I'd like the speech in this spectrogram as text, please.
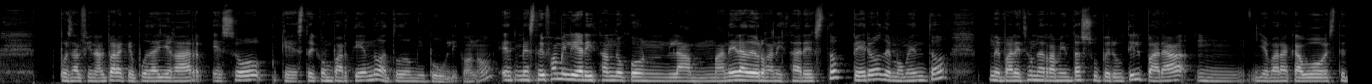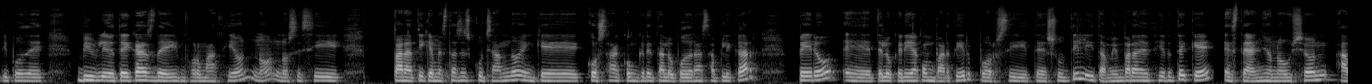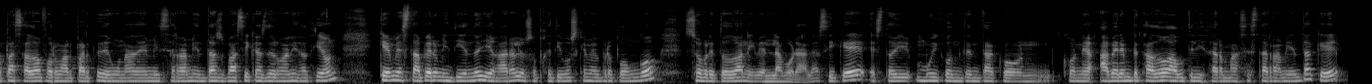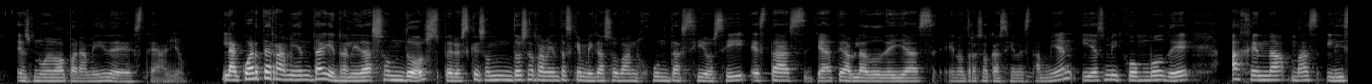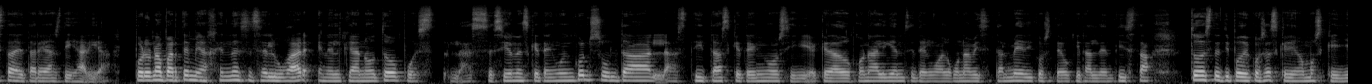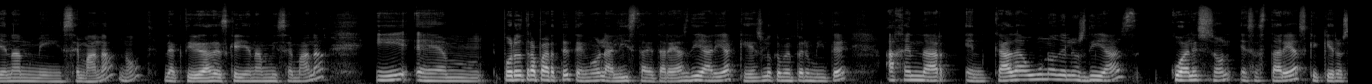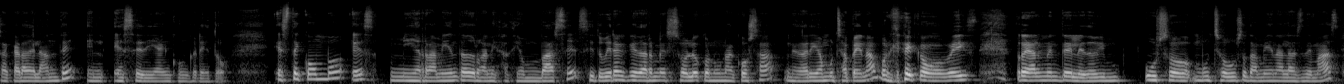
pues al final para que pueda llegar eso que estoy compartiendo a todo mi público. ¿no? Eh, me estoy familiarizando con la manera de organizar esto, pero de momento me parece una herramienta súper útil para mm, llevar a cabo este tipo de bibliotecas de información. ¿no? no sé si para ti que me estás escuchando en qué cosa concreta lo podrás aplicar, pero eh, te lo quería compartir por si te es útil y también para decirte que este año Notion ha pasado a formar parte de una de mis herramientas básicas de organización que me está permitiendo llegar a los objetivos que me propongo, sobre todo a nivel laboral. Así que estoy muy contenta con, con haber empezado a utilizar más esta herramienta que es nueva para mí de este año. La cuarta herramienta, y en realidad son dos, pero es que son dos herramientas que en mi caso van juntas sí o sí. Estas ya te he hablado de ellas en otras ocasiones también, y es mi combo de agenda más lista de tareas diaria. Por una parte, mi agenda es ese lugar en el que anoto pues, las sesiones que tengo en consulta, las citas que tengo, si he quedado con alguien, si tengo alguna visita al médico, si tengo que ir al dentista, todo este tipo de cosas que digamos que llenan mi semana, ¿no? de actividades que llenan mi semana. Y em, por otra parte tengo la lista de tareas diaria, que es lo que me permite agendar en cada uno de los días cuáles son esas tareas que quiero sacar adelante en ese día en concreto. Este combo es mi herramienta de organización base. Si tuviera que quedarme solo con una cosa, me daría mucha pena porque como veis realmente le doy uso, mucho uso también a las demás,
